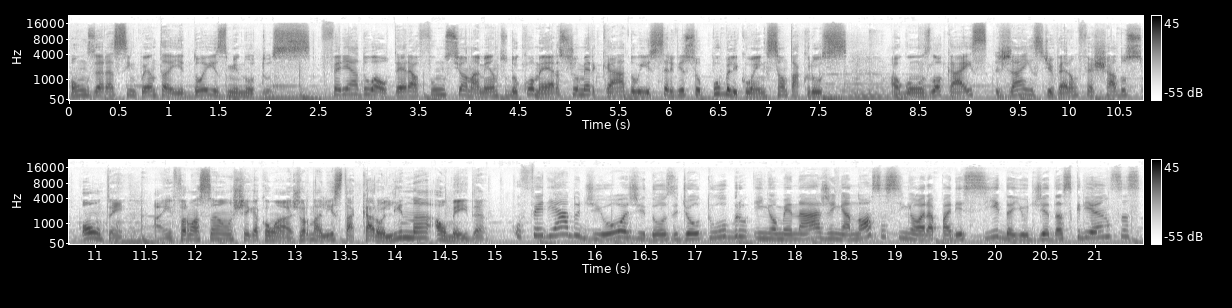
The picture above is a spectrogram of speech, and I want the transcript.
11 horas 52 minutos. Feriado altera funcionamento do comércio, mercado e serviço público em Santa Cruz. Alguns locais já estiveram fechados ontem. A informação chega com a jornalista Carolina Almeida. O feriado de hoje, 12 de outubro, em homenagem a Nossa Senhora Aparecida e o Dia das Crianças,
